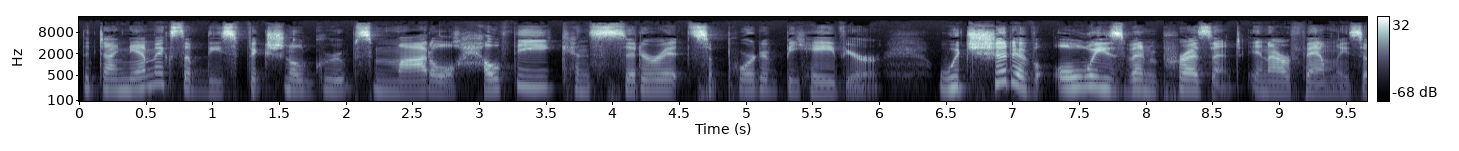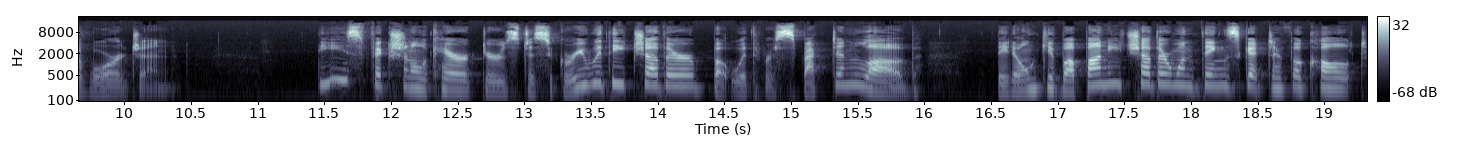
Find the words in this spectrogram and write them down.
The dynamics of these fictional groups model healthy, considerate, supportive behavior, which should have always been present in our families of origin. These fictional characters disagree with each other, but with respect and love. They don't give up on each other when things get difficult.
